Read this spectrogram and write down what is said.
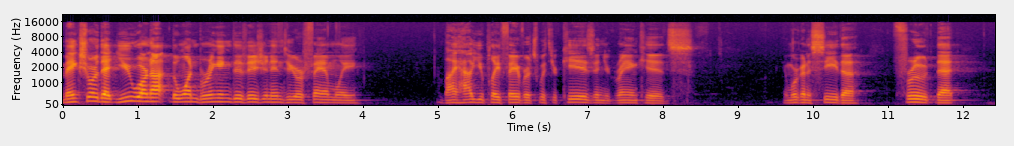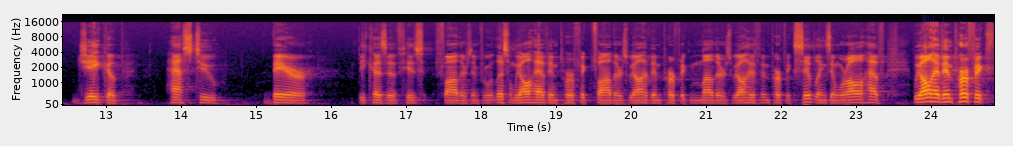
Make sure that you are not the one bringing division into your family by how you play favorites with your kids and your grandkids. And we're going to see the fruit that Jacob has to bear because of his father's influence. Listen, we all have imperfect fathers. We all have imperfect mothers. We all have imperfect siblings, and we all have we all have imperfect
